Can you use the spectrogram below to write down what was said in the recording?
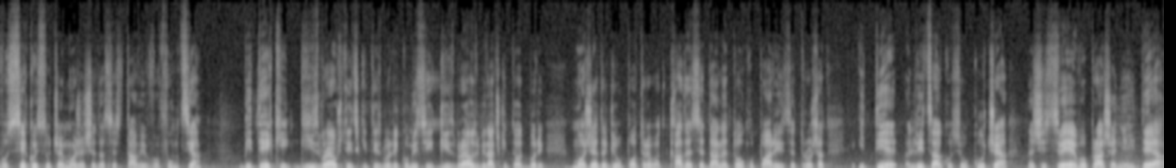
во секој случај можеше да се стави во функција, бидејќи ги избраја обштинските изборни комисии, ги избраја озбирачките одбори, може да ги употребат, каде се дале толку пари и се трошат, и тие лица ако се укучеа, значи све е во прашање идеја,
